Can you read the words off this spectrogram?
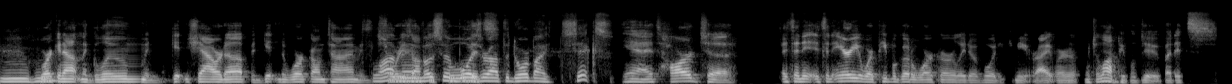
Mhm. working out in the gloom and getting showered up and getting to work on time. And lot, shorties man. off Most of them boys are out the door by six. yeah, it's hard to. It's an it's an area where people go to work early to avoid a commute, right? Where which a lot of people do, but it's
